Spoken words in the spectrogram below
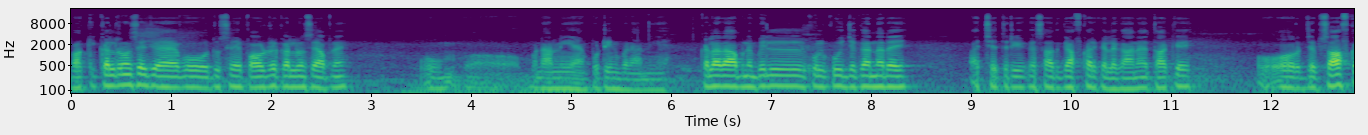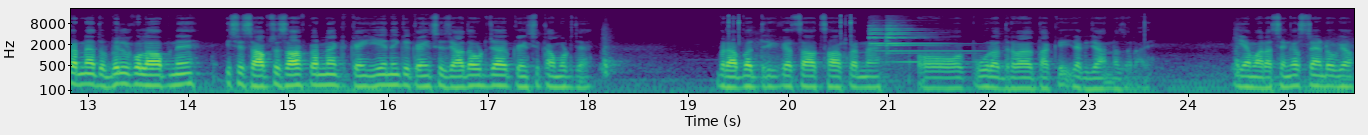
बाकी कलरों से जो है वो दूसरे पाउडर कलरों से आपने वो बनानी है पुटीन बनानी है। कलर आपने बिल्कुल कोई जगह ना रहे, अच्छे तरीके के साथ गफ़ करके लगाना है ताकि और जब साफ़ करना है तो बिल्कुल आपने इस हिसाब से साफ़ करना है कि कहीं ये नहीं कि कहीं से ज़्यादा उठ जाए कहीं से कम उठ जाए। बराबर तरीके के साथ साफ़ करना है और पूरा दरवाज़ा ताकि यकजान नज़र आए। ये हमारा सिंगल स्टैंड हो गया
